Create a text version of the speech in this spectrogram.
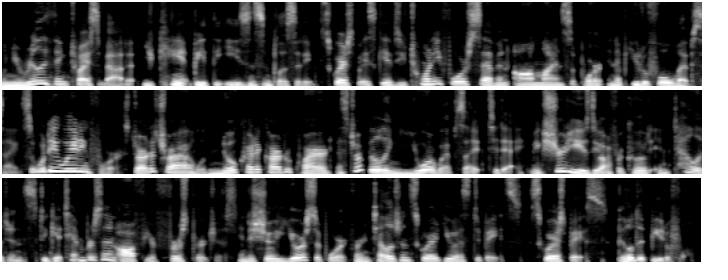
When you really think twice about it, you can't beat the ease and simplicity. Squarespace gives you 24 7 online support and a beautiful website. So what are you waiting for? Start a trial with no credit card required and start building your website today. Make sure to use the offer code INTELLIGENCE to get 10% off your first purchase and to show your support for Intelligence Squared US debates. Squarespace, build it beautiful.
